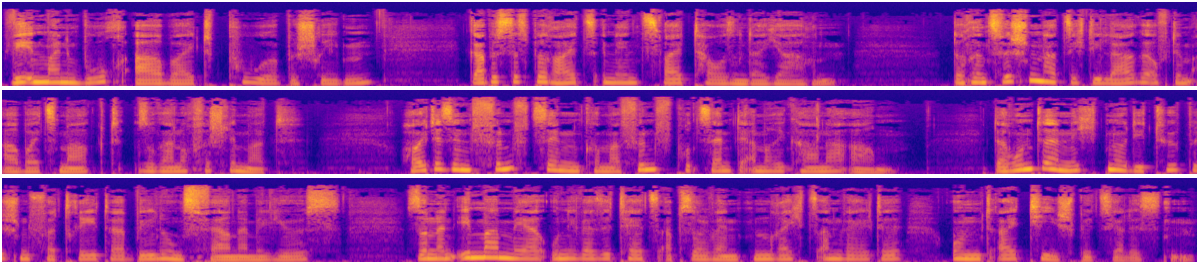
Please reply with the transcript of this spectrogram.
Wie in meinem Buch Arbeit pur beschrieben, gab es das bereits in den 2000er Jahren. Doch inzwischen hat sich die Lage auf dem Arbeitsmarkt sogar noch verschlimmert. Heute sind 15,5 Prozent der Amerikaner arm. Darunter nicht nur die typischen Vertreter bildungsferner Milieus, sondern immer mehr Universitätsabsolventen, Rechtsanwälte und IT-Spezialisten.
